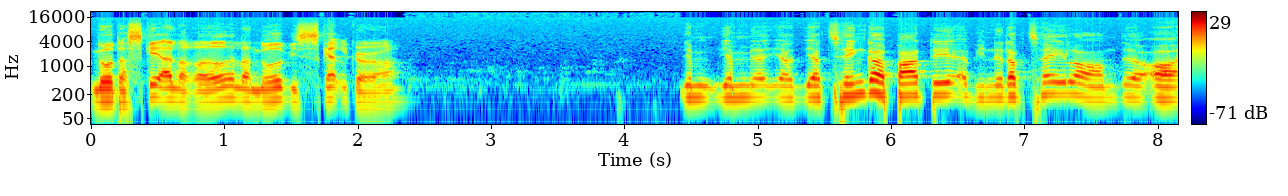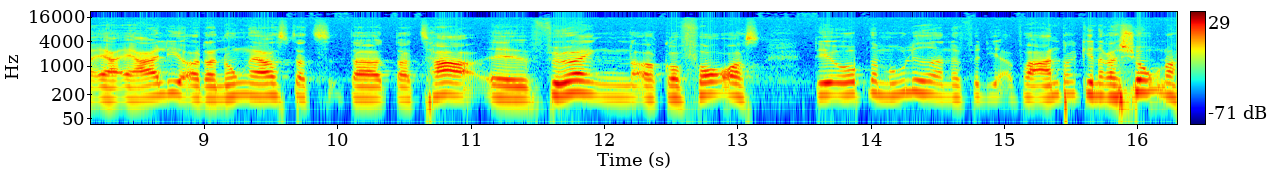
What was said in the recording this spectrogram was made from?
noget, der sker allerede, eller noget, vi skal gøre? Jamen, jamen jeg, jeg, jeg tænker bare det, at vi netop taler om det, og er ærlige, og der er nogen af os, der, der, der tager øh, føringen og går for os. Det åbner mulighederne for, de, for andre generationer.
